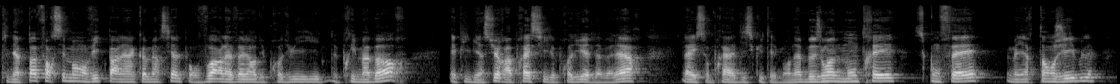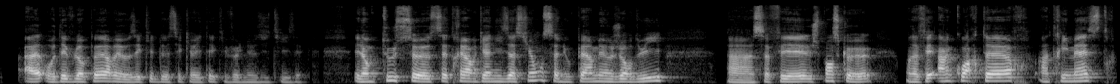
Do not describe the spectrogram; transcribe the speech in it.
qui n'a pas forcément envie de parler à un commercial pour voir la valeur du produit de prime abord. Et puis bien sûr, après, si le produit a de la valeur, là, ils sont prêts à discuter. Mais on a besoin de montrer ce qu'on fait de manière tangible aux développeurs et aux équipes de sécurité qui veulent nous utiliser. Et donc, toute cette réorganisation, ça nous permet aujourd'hui, euh, ça fait, je pense que on a fait un quarter, un trimestre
